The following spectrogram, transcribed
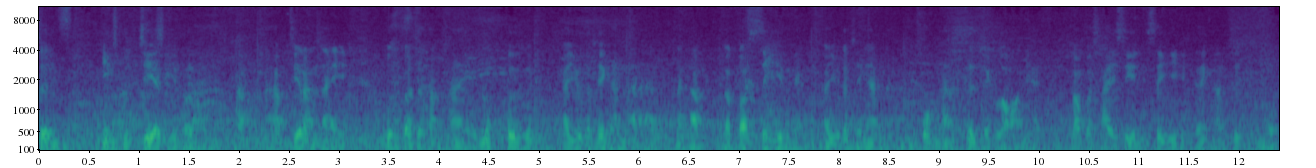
ซึ่ง ยิ่งคุณเจียดีเท่าไหร่นะครับเจียรันในคุณก็จะทำให้ลูกปืนอายุการใช้งานนานนะครับ แล้วก็ซีนเนี่ยอายุการใช้งานนานพวกงานกึ่งเหล็กหล่อเนี่ยเราก็ใช้ CNC ในการกึ่งทั้งหมด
